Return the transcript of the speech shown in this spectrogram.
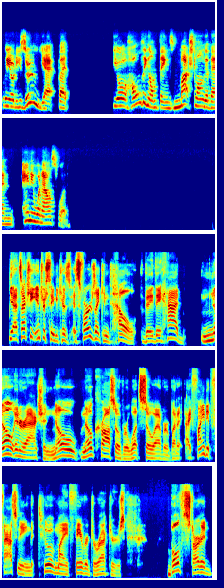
leone zoom yet but you're holding on things much longer than anyone else would. Yeah it's actually interesting because as far as i can tell they they had no interaction, no no crossover whatsoever. But I, I, find it fascinating that two of my favorite directors both started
